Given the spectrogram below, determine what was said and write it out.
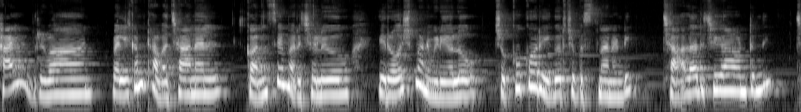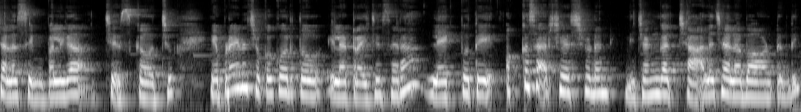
Hi everyone welcome to our channel కొనసే మరుచలు ఈరోజు మన వీడియోలో చుక్కకూర ఇగురు చూపిస్తున్నానండి. చాలా రుచిగా ఉంటుంది చాలా సింపుల్గా చేసుకోవచ్చు. ఎప్పుడైనా చుక్కకూరతో ఇలా ట్రై చేశారా? లేకపోతే ఒక్కసారి చేసి చూడండి నిజంగా చాలా చాలా బాగుంటుంది.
